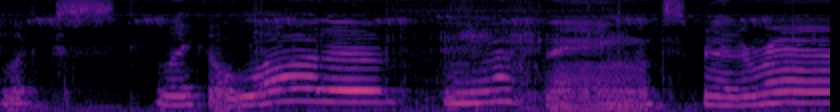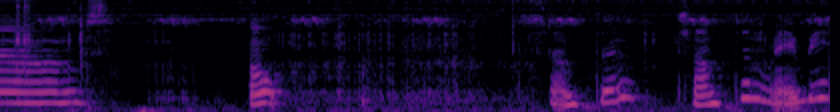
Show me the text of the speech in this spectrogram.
Looks like a lot of nothing. Let's spin it around. Oh. Something? Something, maybe?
